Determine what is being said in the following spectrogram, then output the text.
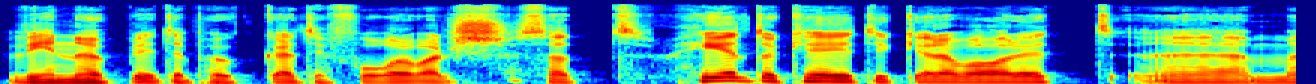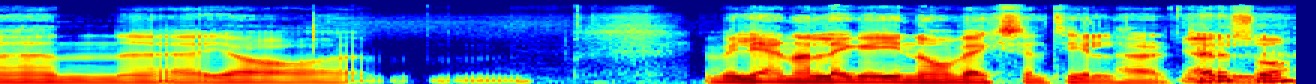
vinna upp lite puckar till forwards. Så att, helt okej tycker jag det har varit. Eh, men eh, jag, jag vill gärna lägga in någon växel till här. Till, Är det så?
